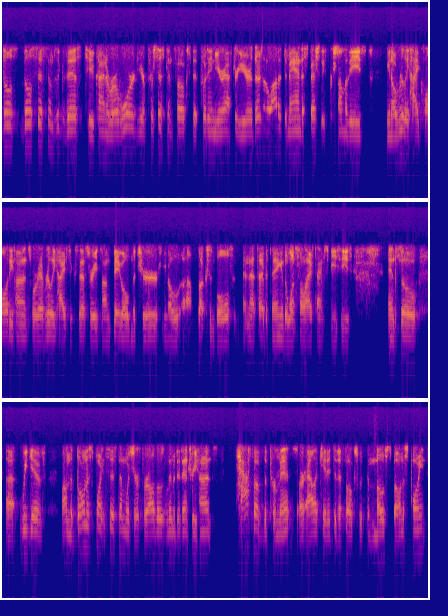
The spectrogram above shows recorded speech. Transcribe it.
those those systems exist to kind of reward your persistent folks that put in year after year. There's a lot of demand, especially for some of these, you know, really high quality hunts where we have really high success rates on big old mature, you know, uh, bucks and bulls and that type of thing, and the once in a lifetime species. And so uh, we give on the bonus point system, which are for all those limited entry hunts half of the permits are allocated to the folks with the most bonus points.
